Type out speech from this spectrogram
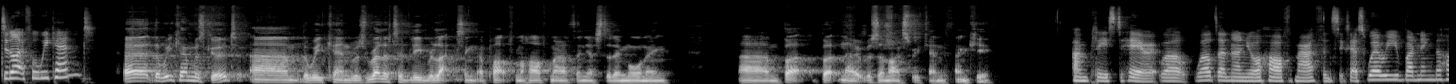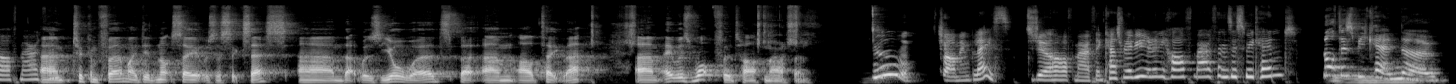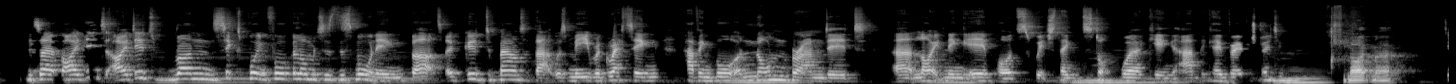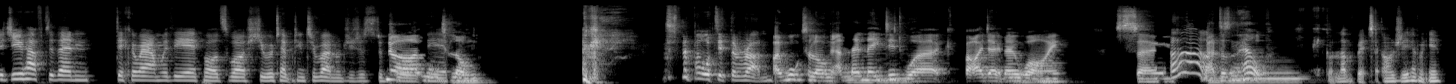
Delightful weekend? Uh, the weekend was good. Um, the weekend was relatively relaxing, apart from a half marathon yesterday morning. Um, but but no, it was a nice weekend. Thank you. I'm pleased to hear it. Well, well done on your half marathon success. Where were you running the half marathon? Um, to confirm, I did not say it was a success. Um, that was your words, but um, I'll take that. Um, it was Watford half marathon. Ooh, charming place to do a half marathon. Catherine, have you done any half marathons this weekend? Not this weekend, no. So I did. I did run six point four kilometers this morning, but a good amount of that was me regretting having bought a non-branded uh, Lightning earpods, which then stopped working and became very frustrating. Nightmare. Did you have to then dick around with the earpods whilst you were attempting to run, or did you just no? I walked along. just aborted the run. I walked along, and then they did work, but I don't know why. So oh. that doesn't help. You've got to love a bit of technology, haven't you?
